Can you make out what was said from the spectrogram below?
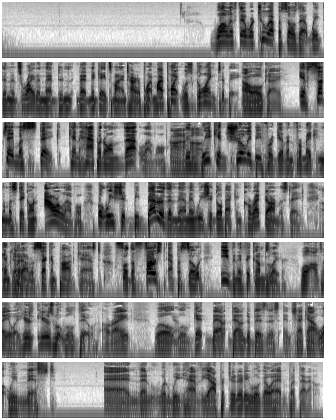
Well, if there were two episodes that week, then it's right, and that didn't that negates my entire point. My point was going to be Oh, okay. If such a mistake can happen on that level, Uh-huh. then we can surely be forgiven for making a mistake on our level. But we should be better than them, and we should go back and correct our mistake and Okay. put out a second podcast for the first episode, even if it comes later. Well, I'll tell you what. Here's here's what we'll do. All right, we'll Yeah. we'll get ba- down to business and check out what we missed, and then when we have the opportunity, we'll go ahead and put that out.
